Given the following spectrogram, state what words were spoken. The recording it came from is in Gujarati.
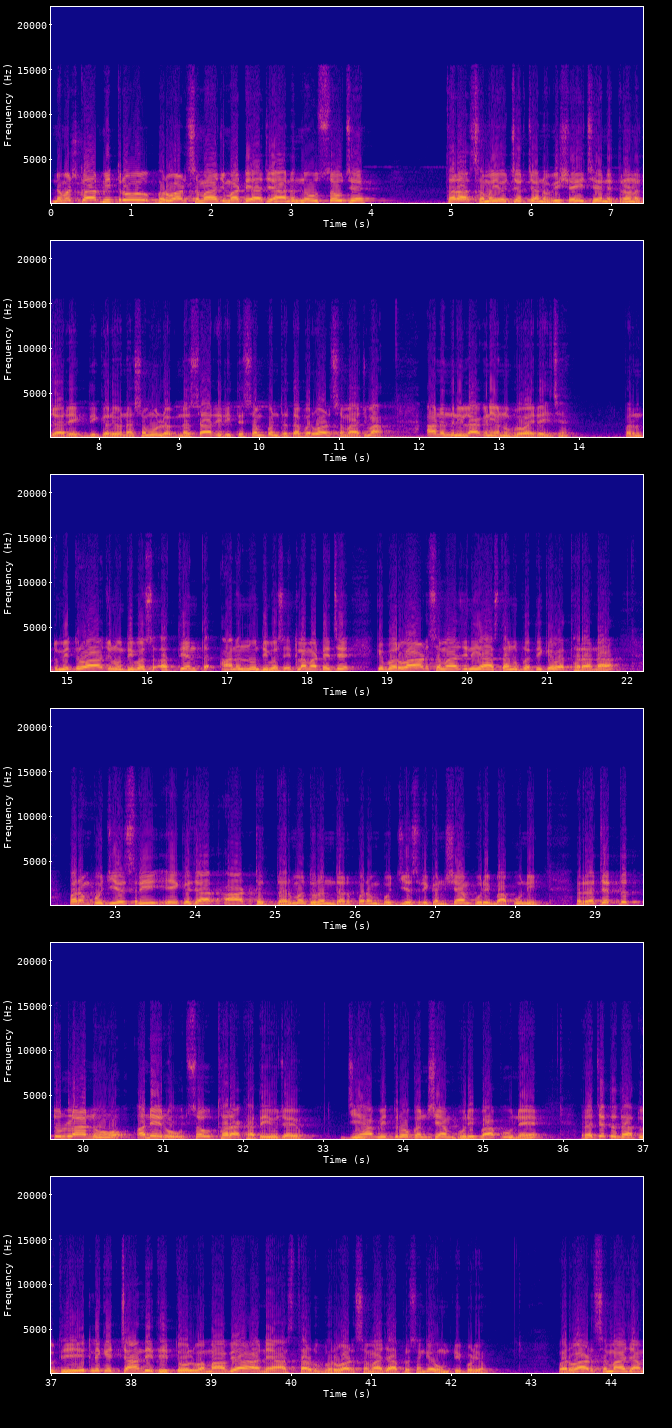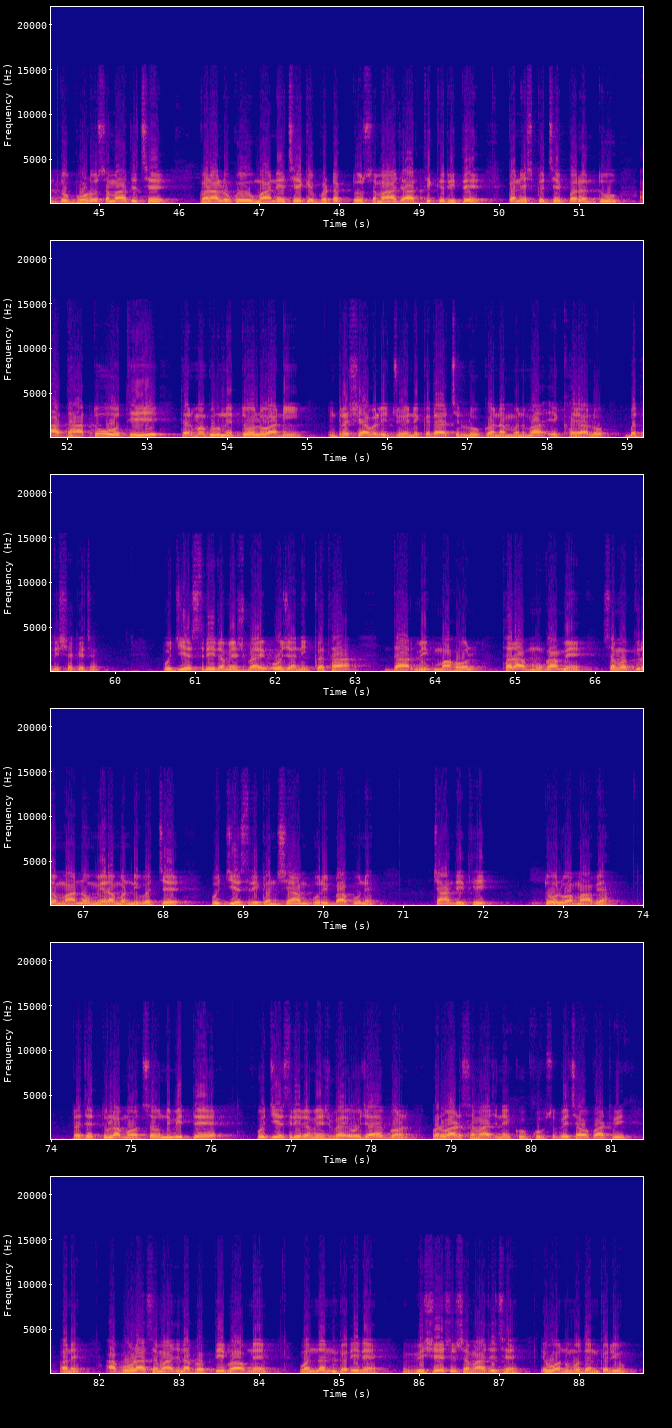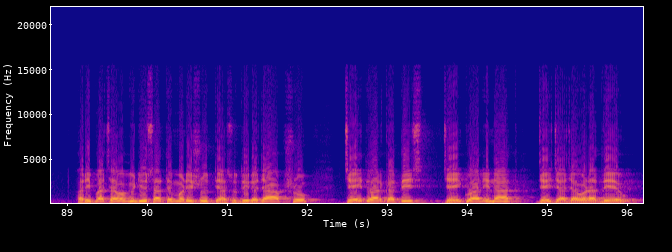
નમસ્કાર મિત્રો, ભરવાડ સમાજ માટે આજે આનંદનો ઉત્સવ છે. થરા સમયો ચર્ચાનો વિષય છે અને ત્રણ હજાર એક દીકરીઓના સમૂહ લગ્ન સારી રીતે સંપન્ન થતા ભરવાડ સમાજમાં આનંદની લાગણી અનુભવાઈ રહી છે. પરંતુ મિત્રો, આજનો દિવસ અત્યંત આનંદનો દિવસ એટલા માટે છે કે ભરવાડ સમાજની આસ્થાનું પ્રતિક એવા થરાના પરમ પૂજ્ય શ્રી એક હજાર આઠ ધર્મ ધુરંધર પરમ પૂજ્ય શ્રી ઘનશ્યામપુરી બાપુની રજત તુલ્લાનો અનેરો ઉત્સવ થરા ખાતે યોજાયો. જ્યાં મિત્રો, ઘનશ્યામપુરી બાપુને રજત ધાતુથી એટલે કે ચાંદીથી તોલવામાં આવ્યા અને આ આસ્થાળુ ભરવાડ સમાજ આ પ્રસંગે ઉમટી પડ્યો. ભરવાડ સમાજ આમ તો ભોળો સમાજ છે. ઘણા લોકો એવું માને છે કે ભટકતો સમાજ આર્થિક રીતે કનિષ્ક છે, પરંતુ આ ધાતુઓથી ધર્મગુરુને તોલવાની દ્રશ્યાવલી જોઈને કદાચ લોકોના મનમાં એ ખ્યાલો બદલી શકે છે. પૂજ્ય શ્રી રમેશભાઈ ઓઝાની કથા, ધાર્મિક માહોલ, થરા મુગામે સમગ્ર માનવ મેરામણની વચ્ચે પૂજ્ય શ્રી ઘનશ્યામપુરી બાપુને ચાંદીથી તોલવામાં આવ્યા. રજત તુલા મહોત્સવ નિમિત્તે પૂજ્ય શ્રી રમેશભાઈ ઓઝાએ પણ ભરવાડ સમાજને ખૂબ ખૂબ શુભેચ્છાઓ પાઠવી અને આ ભોળા સમાજના ભક્તિભાવને વંદન કરીને વિશેષ સમાજ છે એવું અનુમોદન કર્યું. ફરી પાછા આવા વીડિયો સાથે મળીશું. ત્યાં સુધી રજા આપશો. જય દ્વારકાધીશ, જય ગ્વાલીનાથ, જય જાજાવાડા દેવ.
